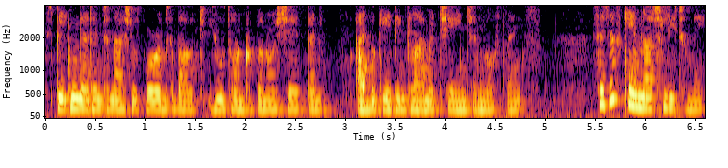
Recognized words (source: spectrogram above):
speaking at international forums about youth entrepreneurship and advocating climate change and those things. So it just came naturally to me.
